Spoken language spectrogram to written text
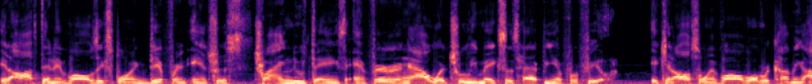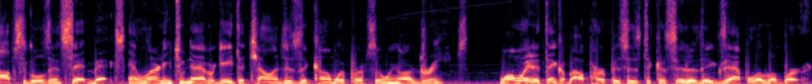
It often involves exploring different interests, trying new things, and figuring out what truly makes us happy and fulfilled. It can also involve overcoming obstacles and setbacks and learning to navigate the challenges that come with pursuing our dreams. One way to think about purpose is to consider the example of a bird.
